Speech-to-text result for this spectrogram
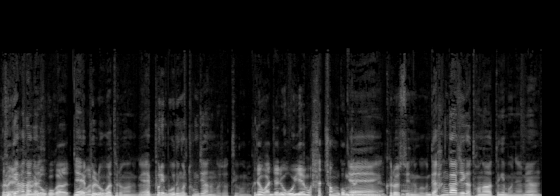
그게 애플 하나가 로고가 예, 들어가는 애플 로고가? 들어가는 거예요. 음. 애플이 모든 걸 통제하는 거죠. 어떻게 보면. 그냥 완전히 OEM 하청 공장이에요. 예, 그럴 수 있는 거. 근데 한 가지가 더 나왔던 게 뭐냐면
